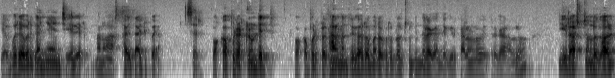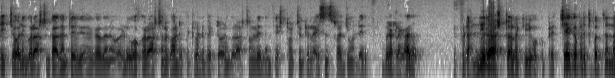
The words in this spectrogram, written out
ఎవరు ఎవరికి అన్యాయం చేయలేరు. మనం ఆ స్థాయి దాటిపోయాం. సార్. ఒకప్పుడు అట్లా ఉండేది ఒకప్పుడు ప్రధానమంత్రి గారు మరొకరు తలుచుకుంటే ఇందిరాగాంధీ దగ్గర కాలంలో ఇతర కాలంలో ఈ రాష్ట్రంలో కావాలంటే ఇచ్చేవాళ్ళు ఇంకో రాష్ట్రం కాదంటే కాదనే వాళ్ళు ఒక రాష్ట్రంలో కావాలంటే పెట్టుబడి పెట్టేవాళ్ళు ఇంకో రాష్ట్రం లేదు అంత ఇష్టం వచ్చినట్టు లైసెన్స్ రాజ్యం ఉండేది. ఇప్పుడు అట్లా కాదు. ఇప్పుడు అన్ని రాష్ట్రాలకి ఒక ప్రత్యేక ప్రతిపత్తి ఉన్న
